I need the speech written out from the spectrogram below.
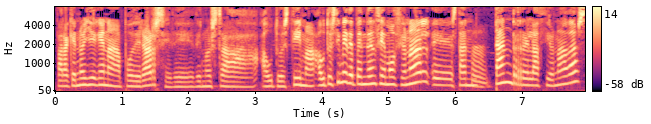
para que no lleguen a apoderarse de, nuestra autoestima. Autoestima y dependencia emocional eh, están hmm. tan relacionadas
